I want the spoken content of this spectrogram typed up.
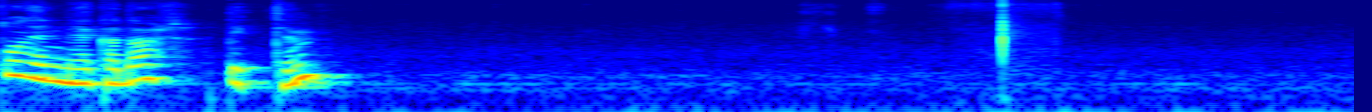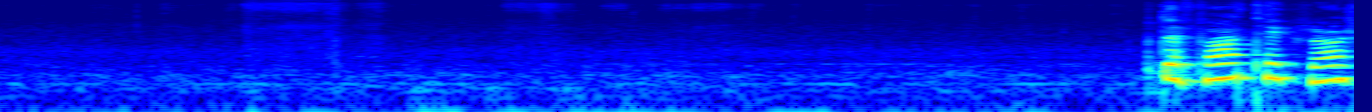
Son ilmeğe kadar diktim. Defa tekrar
